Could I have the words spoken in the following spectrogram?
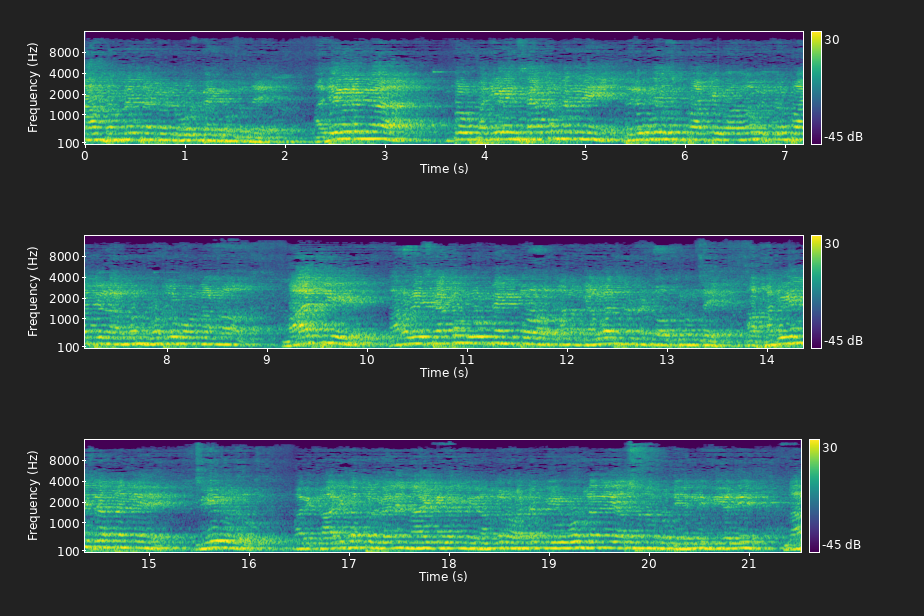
నాకు సంబంధించినటువంటి ఓటు బ్యాంక్ ఉంటుంది. అదేవిధంగా ఇంకో పదిహేను శాతం మందిని తెలుగుదేశం పార్టీ వాళ్ళను ఇతర పార్టీలను నోట్ల కొన్నాను. మార్చి అరవై శాతం ఓటు బ్యాంకుతో మనం గెలవాల్సినటువంటి అవసరం ఉంది. ఆ పదిహేను శాతాన్ని మీరు మరి కార్యకర్తలు కానీ నాయకులు కానీ మీరు అందరూ అంటే మీ ఓట్లనే వేస్తున్న కొద్ది ఎన్ని మీ అన్ని నా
